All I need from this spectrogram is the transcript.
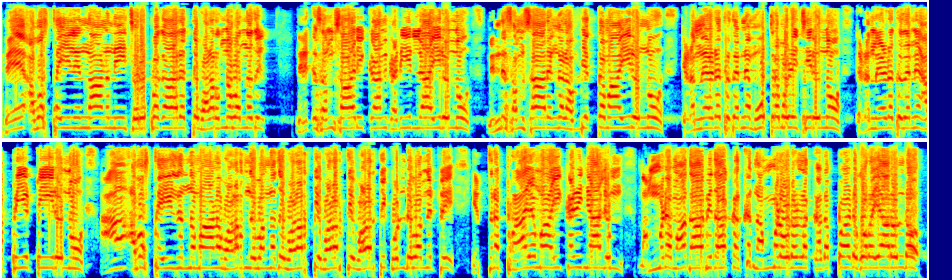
അതേ അവസ്ഥയിൽ നിന്നാണ് നീ ചെറുപ്പകാലത്ത് വളർന്നു വന്നത്. നിനക്ക് സംസാരിക്കാൻ കഴിയില്ലായിരുന്നു. നിന്റെ സംസാരങ്ങൾ അവ്യക്തമായിരുന്നു. കിടന്നിടത്ത് തന്നെ മൂത്രമൊഴിച്ചിരുന്നു. കിടന്നിടത്ത് തന്നെ അപ്പിയിട്ടിയിരുന്നു. ആ അവസ്ഥയിൽ നിന്നുമാണ് വളർന്നു വന്നത്. വളർത്തി വളർത്തി വളർത്തി കൊണ്ടുവന്നിട്ട് എത്ര പ്രായമായി കഴിഞ്ഞാലും നമ്മുടെ മാതാപിതാക്കൾക്ക് നമ്മളോടുള്ള കടപ്പാട് കുറയാറുണ്ടോ?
